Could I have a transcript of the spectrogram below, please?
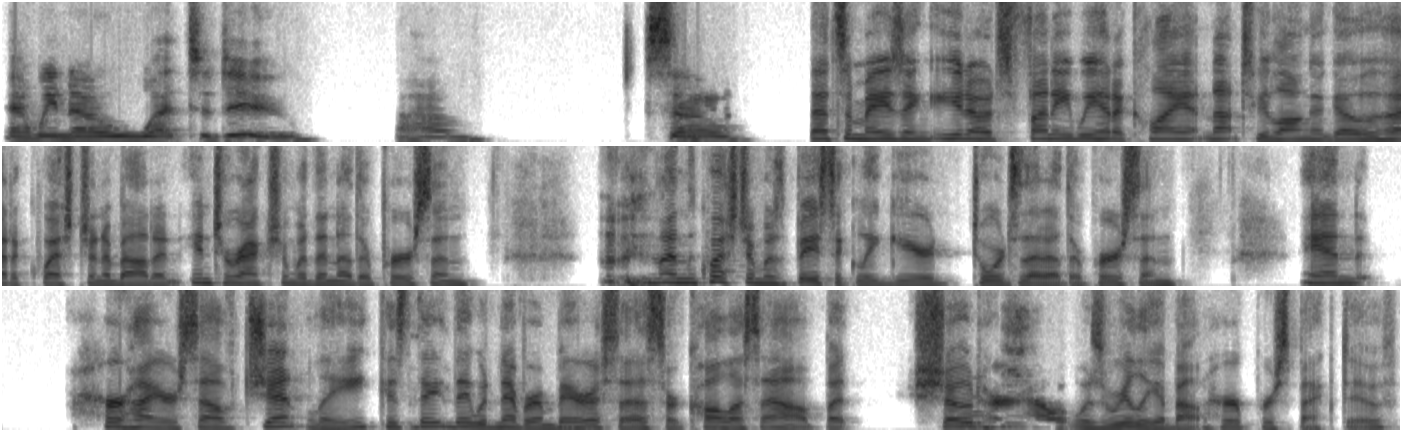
and we know what to do. Um, so that's amazing. You know, it's funny. We had a client not too long ago who had a question about an interaction with another person. and the question was basically geared towards that other person. And her higher self gently, because they, they would never embarrass us or call us out, but showed her mm-hmm. how it was really about her perspective.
